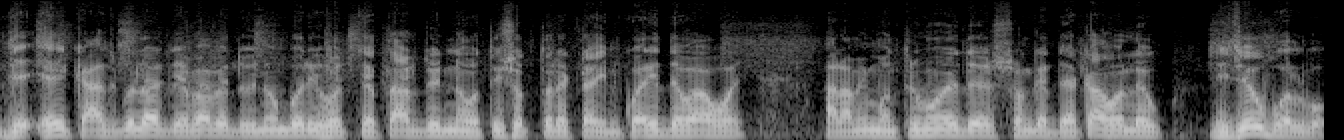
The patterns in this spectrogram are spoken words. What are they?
যে এই কাজগুলোর যেভাবে দুই নম্বরই হচ্ছে তার জন্য অতি সত্বর একটা ইনকোয়ারি দেওয়া হয়। আর আমি মন্ত্রী মহোদয়ের সঙ্গে দেখা হলেও নিজেও বলব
